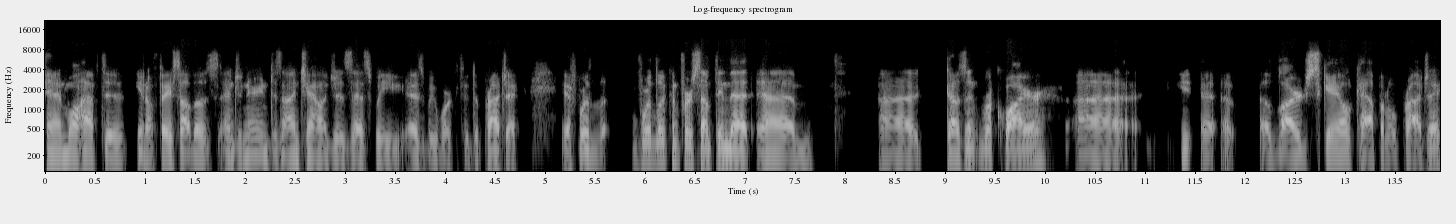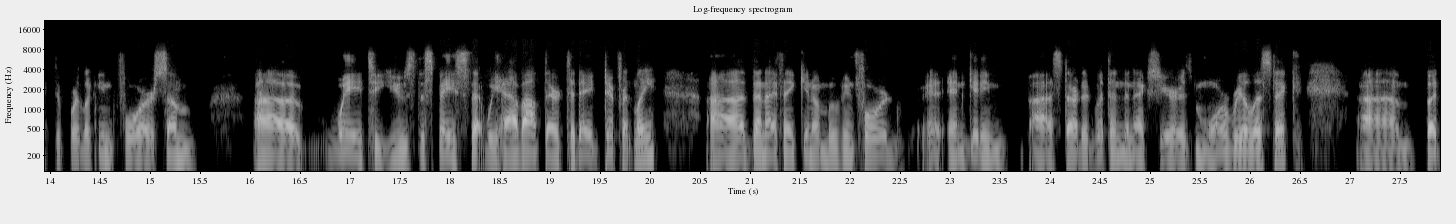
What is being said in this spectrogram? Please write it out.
and we'll have to you know face all those engineering design challenges as we as we work through the project if we're if we're looking for something that um, uh, doesn't require uh, a, a, large scale capital project if we're looking for some uh, way to use the space that we have out there today differently uh, then i think you know moving forward and, and getting uh, started within the next year is more realistic um, but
